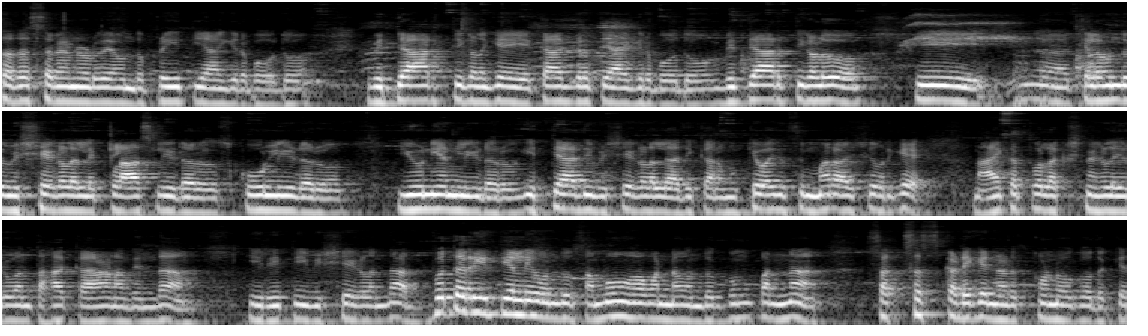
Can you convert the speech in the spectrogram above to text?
ಸದಸ್ಯರ ನಡುವೆ ಒಂದು ಪ್ರೀತಿಯಾಗಿರ್ಬೋದು, ವಿದ್ಯಾರ್ಥಿಗಳಿಗೆ ಏಕಾಗ್ರತೆ ಆಗಿರ್ಬೋದು ವಿದ್ಯಾರ್ಥಿಗಳು ಈ ಕೆಲವೊಂದು ವಿಷಯಗಳಲ್ಲಿ class leader school leader union leader ಇತ್ಯಾದಿ ವಿಷಯಗಳಲ್ಲಿ ಅಧಿಕಾರ, ಮುಖ್ಯವಾಗಿ ಸಿಂಹರಾಶಿಯವರಿಗೆ ನಾಯಕತ್ವ ಲಕ್ಷಣಗಳಿರುವಂತಹ ಕಾರಣದಿಂದ ಈ ರೀತಿ ವಿಷಯಗಳಿಂದ ಅದ್ಭುತ ರೀತಿಯಲ್ಲಿ ಒಂದು ಸಮೂಹವನ್ನು, ಒಂದು ಗುಂಪನ್ನು ಸಕ್ಸಸ್ ಕಡೆಗೆ ನಡೆಸ್ಕೊಂಡು ಹೋಗೋದಕ್ಕೆ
